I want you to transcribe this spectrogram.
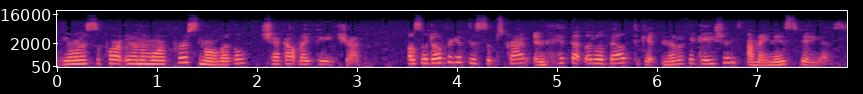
If you want to support me on a more personal level, check out my Patreon. Also, don't forget to subscribe and hit that little bell to get notifications on my newest videos.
